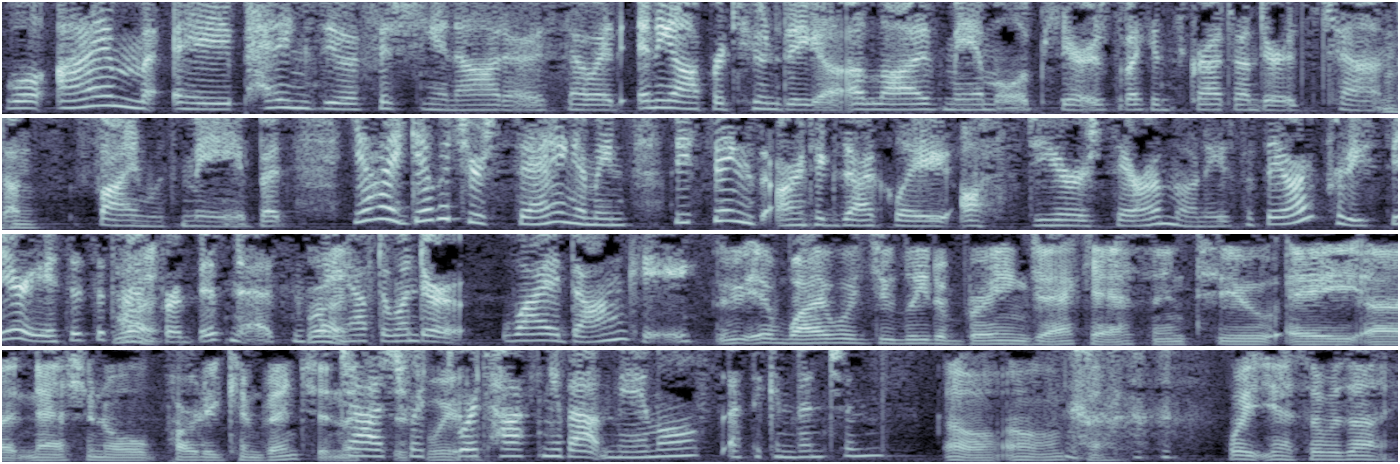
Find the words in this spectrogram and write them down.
Well, I'm a petting zoo aficionado, so at any opportunity a, a live mammal appears that I can scratch under its chin, that's fine with me. But yeah, I get what you're saying. I mean, these things aren't exactly austere ceremonies, but they are pretty serious. It's a time Right. for business, and so Right. you have to wonder why a donkey. Why would you lead a braying jackass into a uh, national party convention? That's Josh, we're, we're talking about mammals at the conventions. oh, oh, okay. Wait, yeah, so was I.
